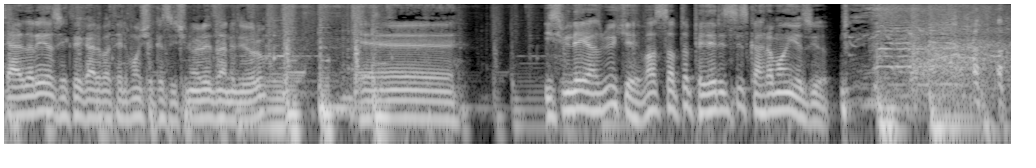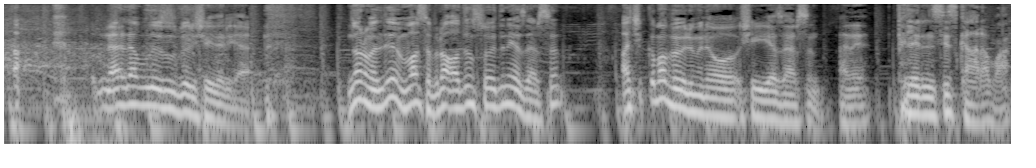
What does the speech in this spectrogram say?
Serdar'a yazacaktı galiba telefon şakası için öyle zannediyorum. Ee, isminde yazmıyor ki. Whatsapp'ta pelerinsiz kahraman yazıyor. Nereden buluyorsunuz böyle şeyleri ya? Normal değil mi? WhatsApp'ına adın soyadını yazarsın. Açıklama bölümüne o şeyi yazarsın. Hani pelerinsiz kahraman.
